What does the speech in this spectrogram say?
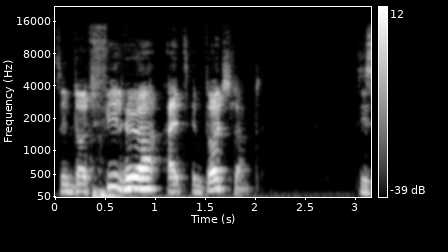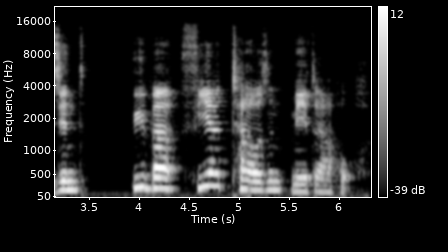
sind dort viel höher als in Deutschland. Sie sind über 4000 Meter hoch.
